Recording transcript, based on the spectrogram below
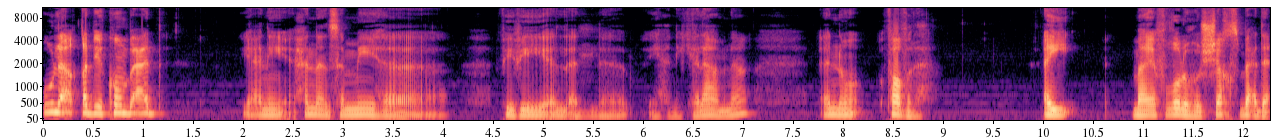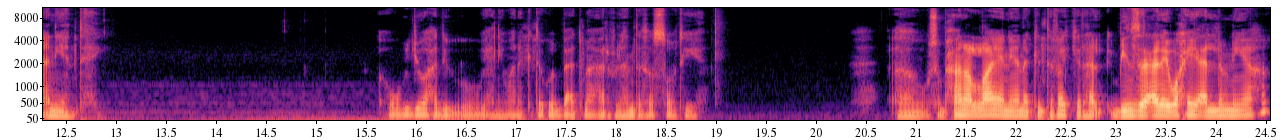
ولا قد يكون بعد يعني حنا نسميه في في ال ال يعني كلامنا إنه فضله أي ما يفضله الشخص بعد أن ينتهي. وبيجي واحد يعني وأنا كنت أقول بعد ما أعرف الهندسة الصوتية. أه وسبحان الله يعني أنا كنت أفكر هل بينزل علي وحي يعلمني إياها؟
